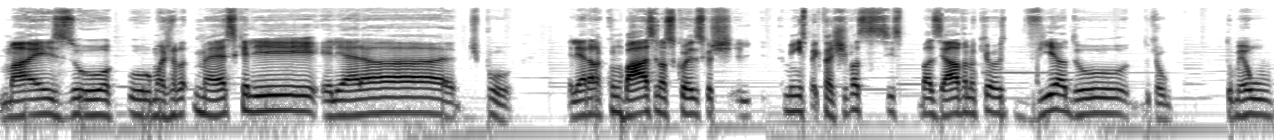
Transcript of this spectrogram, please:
Mas o, o Majora's Mask, ele, ele era, tipo, ele era com base nas coisas que eu... Minha expectativa se baseava no que eu via do, do que eu do meu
